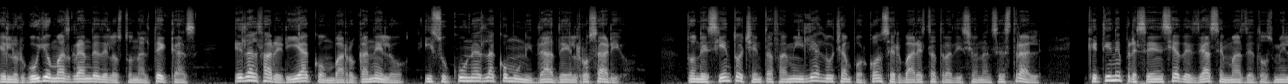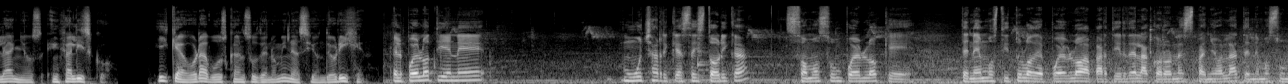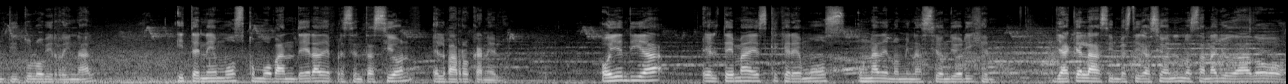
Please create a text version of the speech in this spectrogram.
El orgullo más grande de los tonaltecas es la alfarería con barro canelo y su cuna es la comunidad de El Rosario, donde 180 familias luchan por conservar esta tradición ancestral que tiene presencia desde hace más de 2.000 años en Jalisco y que ahora buscan su denominación de origen. El pueblo tiene mucha riqueza histórica, somos un pueblo que tenemos título de pueblo a partir de la corona española, tenemos un título virreinal y tenemos como bandera de presentación el barro canelo. Hoy en día el tema es que queremos una denominación de origen, ya que las investigaciones nos han ayudado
